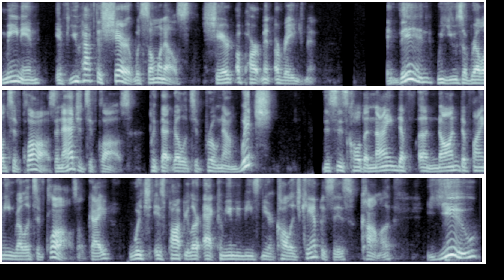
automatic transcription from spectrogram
meaning if you have to share it with someone else, shared apartment arrangement. And then we use a relative clause, an adjective clause, put that relative pronoun, which this is called a, a non-defining relative clause, okay? Which is popular at communities near college campuses, comma, you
